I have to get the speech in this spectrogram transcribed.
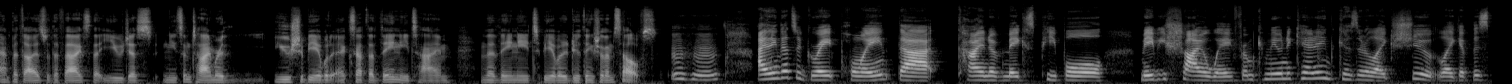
empathize with the fact that you just need some time or you should be able to accept that they need time and that they need to be able to do things for themselves. Mm-hmm. I think that's a great point that kind of makes people maybe shy away from communicating because they're like, shoot, like if this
